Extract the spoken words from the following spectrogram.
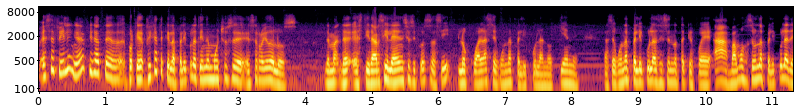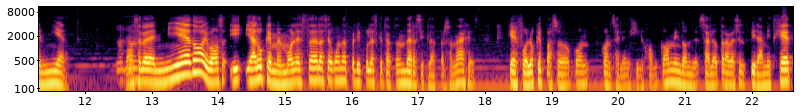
ese feeling, ¿eh? Fíjate, porque fíjate que la película tiene mucho ese, rollo de los de, estirar silencios y cosas así, lo cual la segunda película no tiene. La segunda película sí se nota que fue, ah, vamos a hacer una película de miedo. Vamos a hacerla de miedo y vamos y, algo que me molesta de la segunda película es que tratan de reciclar personajes, que fue lo que pasó con, con Silent Hill Homecoming, donde sale otra vez el Pyramid Head,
